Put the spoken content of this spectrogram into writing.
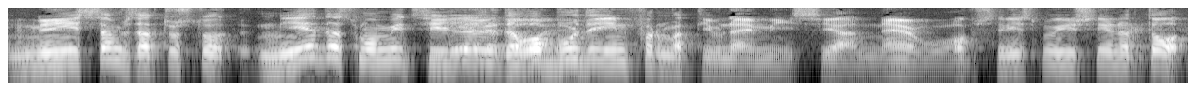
nisam, zato što nije da smo mi ciljali da ovo bude informativna emisija, ne, uopšte nismo išli na to.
